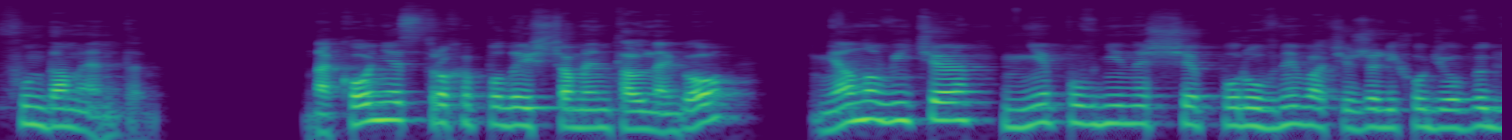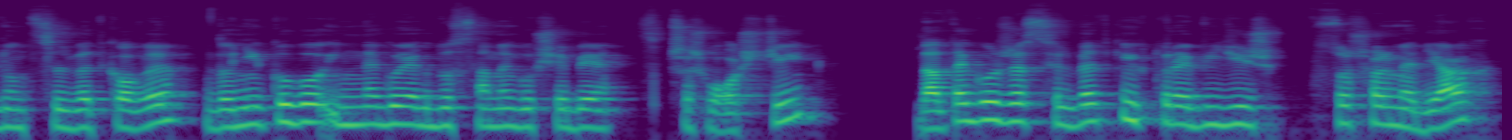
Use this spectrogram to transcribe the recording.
fundamentem. Na koniec trochę podejścia mentalnego. Mianowicie nie powinieneś się porównywać, jeżeli chodzi o wygląd sylwetkowy, do nikogo innego jak do samego siebie z przeszłości, dlatego że sylwetki, które widzisz w social mediach,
